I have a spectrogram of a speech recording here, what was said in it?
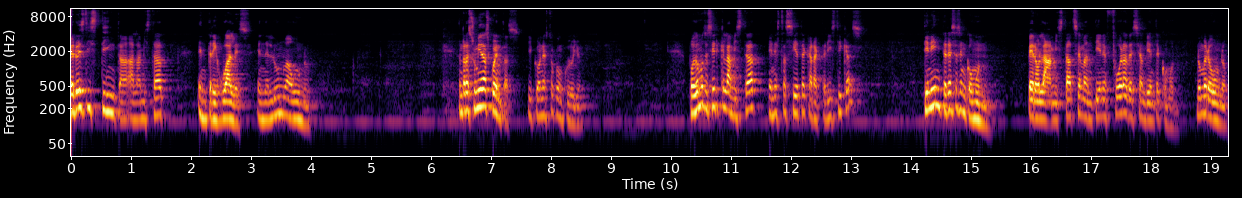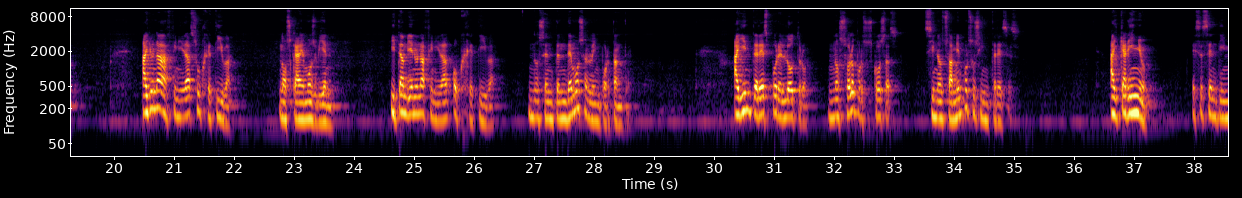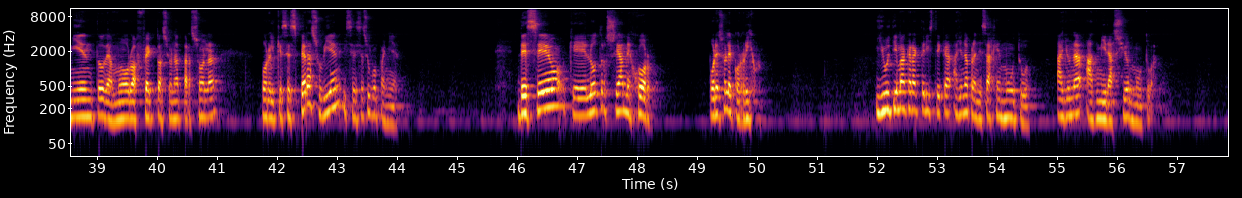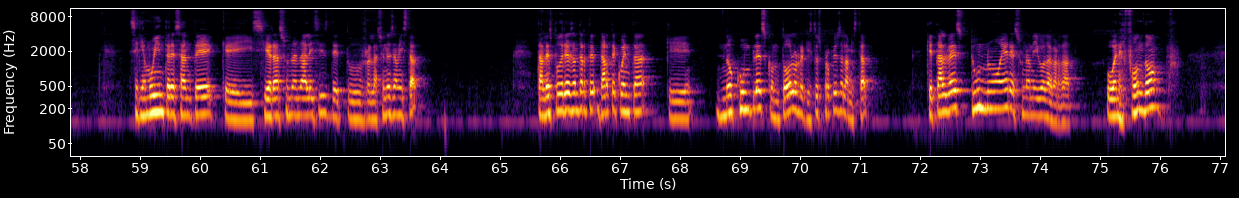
Pero es distinta a la amistad entre iguales, en el uno a uno. En resumidas cuentas, y con esto concluyo, Podemos decir que la amistad en estas siete características tiene intereses en común, pero la amistad se mantiene fuera de ese ambiente común. Número uno, hay una afinidad subjetiva, nos caemos bien, y también una afinidad objetiva, nos entendemos en lo importante. Hay interés por el otro, no solo por sus cosas, sino también por sus intereses. Hay cariño, ese sentimiento de amor o afecto hacia una persona por el que se espera su bien y se desea su compañía. Deseo que el otro sea mejor, por eso le corrijo. Y última característica, hay un aprendizaje mutuo, hay una admiración mutua. Sería muy interesante que hicieras un análisis de tus relaciones de amistad. Tal vez podrías darte, darte cuenta que no cumples con todos los requisitos propios de la amistad, que tal vez tú no eres un amigo de verdad, o en el fondo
